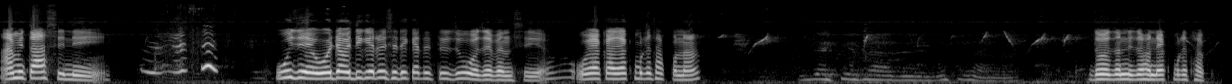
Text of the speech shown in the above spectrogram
আমি তো আসিনি। ওই যে, ওইটা ওইদিকে রয়েছে দেখাতে তুই জুও যাবেন সে। ও একা এক মুঠে থাকব না। দুজনে যখন এক মুঠে থাকব।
